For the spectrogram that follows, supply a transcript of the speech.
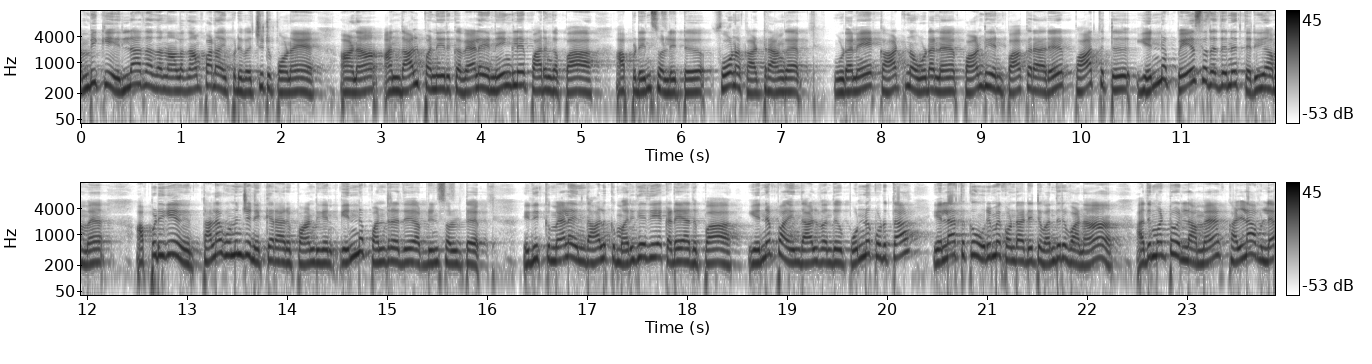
நம்பிக்கை இல்லாததுனால தான்ப்பா நான் இப்படி வச்சுட்டு போனேன். ஆனால் அந்த ஆள் பண்ணியிருக்க வேலையை நீங்களே பாருங்கப்பா அப்படின்னு சொல்லிட்டு ஃபோனை காட்டுறாங்க. உடனே காட்டின உடனே பாண்டியன் பார்க்குறாரு பார்த்துட்டு என்ன பேசுறதுன்னு தெரியாமல் அப்படியே தலை குனிஞ்சு நிற்கிறாரு பாண்டியன். என்ன பண்ணுறது அப்படின்னு சொல்லிட்டு இதுக்கு மேலே இந்த ஆளுக்கு மரியாதையே கிடையாதுப்பா. என்னப்பா இந்த ஆள் வந்து பொண்ணு கொடுத்தா எல்லாத்துக்கும் உரிமை கொண்டாடிட்டு வந்துடுவானா அது மட்டும் இல்லாமல் கல்லாவில்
